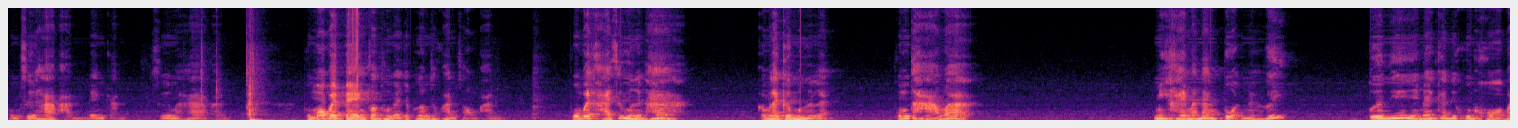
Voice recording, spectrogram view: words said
ผมซื้อห้าพันแบ่งกัน ซื้อมาห้าพันผมเอาไปแปลงต้นทุนอาจจะเพิ่มสักพันสองพันผมไปขายสักหมื่นห้ากำไรเกือบหมื่นแล้ว ผมถามว่า มีใครมานั่งตรวจไหมเฮ้ย ปืนที่แบงค์กันที่คุณขอไป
